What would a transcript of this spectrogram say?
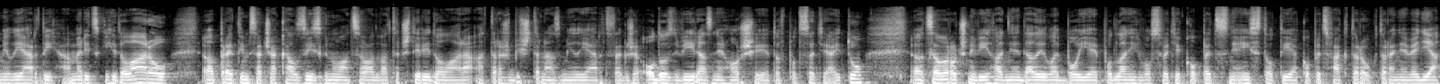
miliardy amerických dolárov. E, predtým sa čakal zisk 0,24 dolára dolára a tržby 14 miliard, takže o dosť výrazne horšie je to v podstate aj tu. Celoročný výhľad nedali, lebo je podľa nich vo svete kopec neistoty a kopec faktorov, ktoré nevedia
